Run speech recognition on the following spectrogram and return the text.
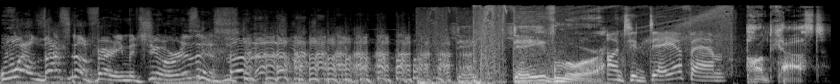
Well, that's not very mature, is it? Dave Moore On Today FM. podcast.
